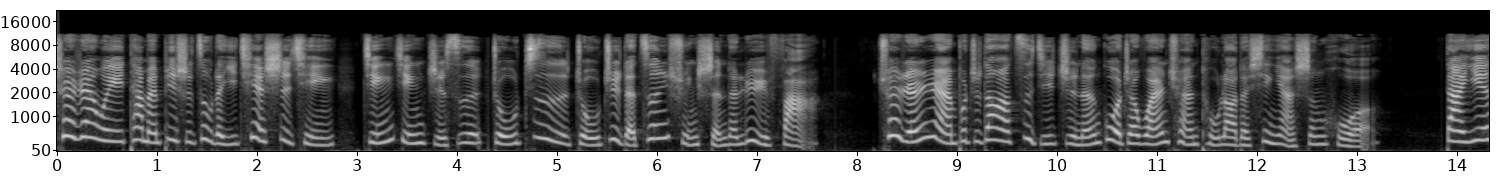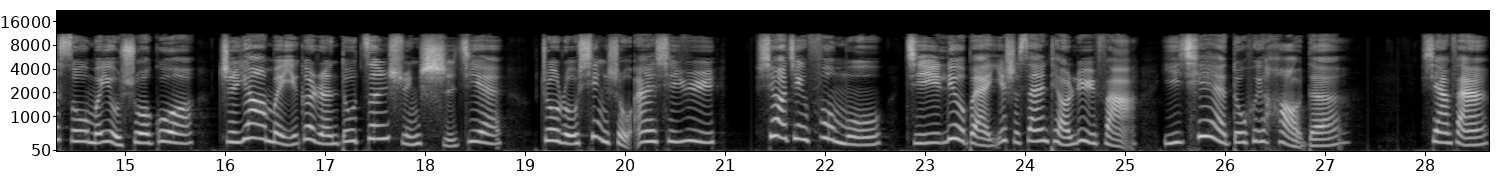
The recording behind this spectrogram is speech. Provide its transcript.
却认为他们必须做的一切事情，仅仅只是逐字逐句地遵循神的律法，却仍然不知道自己只能过着完全徒劳的信仰生活。但耶稣没有说过只要每一个人都遵循实践，诸如信守安息日、孝敬父母及六百一十三条律法，一切都会好的。相反，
